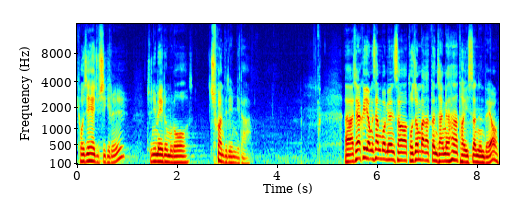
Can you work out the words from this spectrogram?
교제해 주시기를 주님의 이름으로 축원드립니다. 아, 제가 그 영상 보면서 도전 받았던 장면 하나 더 있었는데요.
